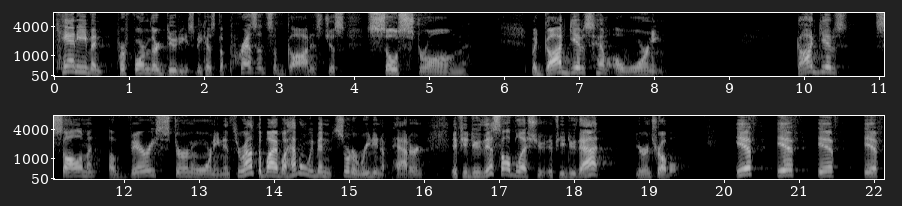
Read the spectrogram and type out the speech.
can't even perform their duties because the presence of God is just so strong. But God gives him a warning. God gives Solomon a very stern warning. And throughout the Bible, haven't we been sort of reading a pattern? If you do this, I'll bless you. If you do that, you're in trouble. If, if, if, if,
